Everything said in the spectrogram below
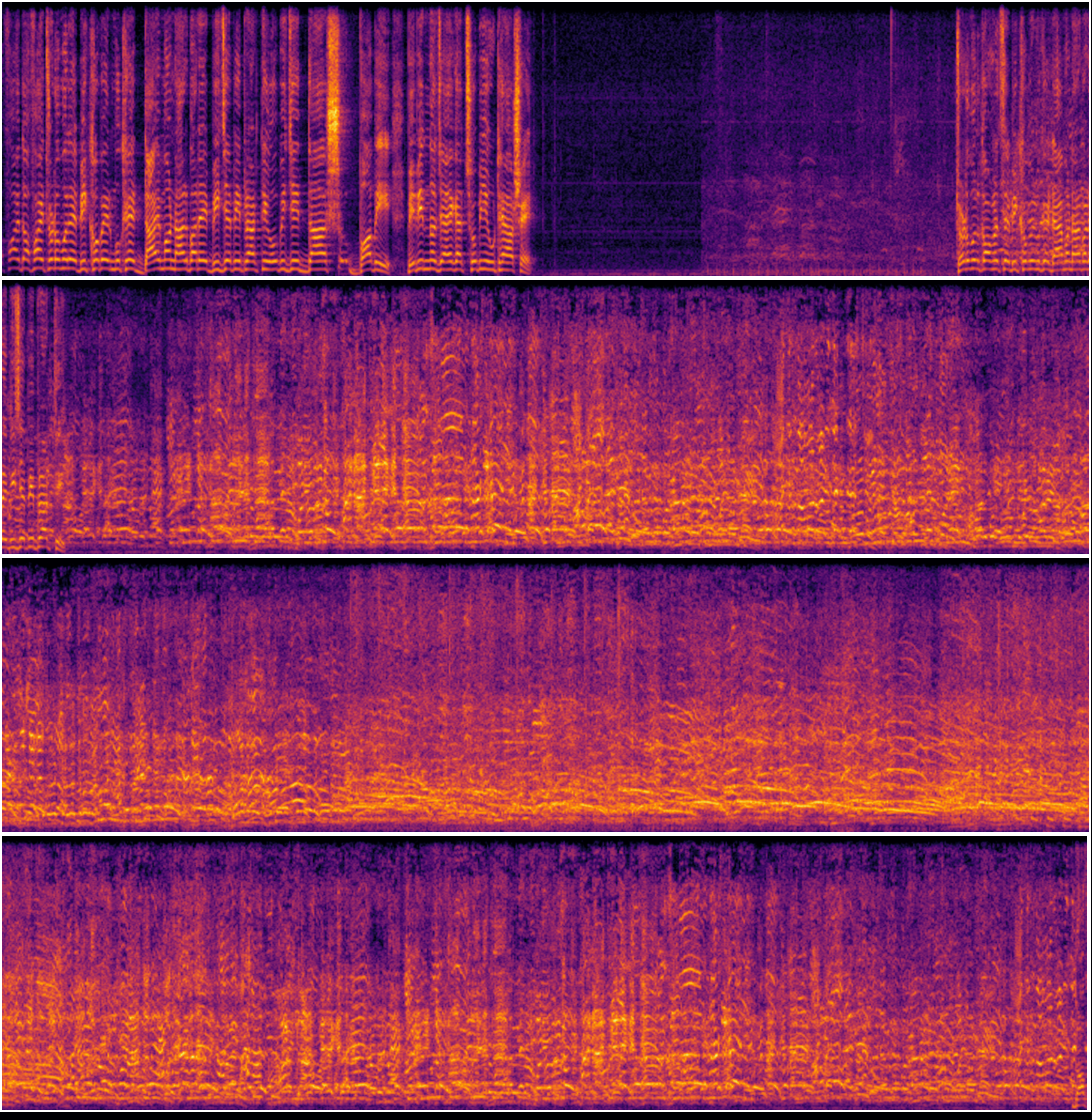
দফায় দফায় তৃণমূলে বিক্ষোভের মুখে ডায়মন্ড হারবারে বিজেপি প্রার্থী অভিজিৎ দাস ববি বিভিন্ন জায়গার ছবি উঠে আসে। তৃণমূল কংগ্রেসের বিক্ষোভের মুখে ডায়মন্ড হারবারে বিজেপি প্রার্থী।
